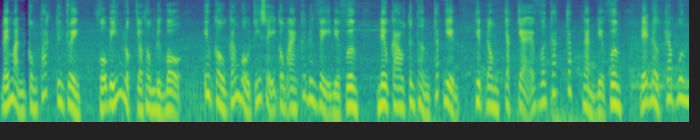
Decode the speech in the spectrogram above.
đẩy mạnh công tác tuyên truyền, phổ biến luật giao thông đường bộ, yêu cầu cán bộ chiến sĩ công an các đơn vị địa phương nêu cao tinh thần trách nhiệm, hiệp đồng chặt chẽ với các cấp ngành địa phương để đợt ra quân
